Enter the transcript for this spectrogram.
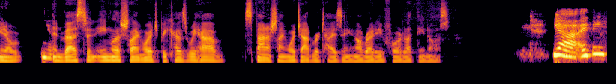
you know yeah. invest in english language because we have spanish language advertising already for latinos yeah i think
